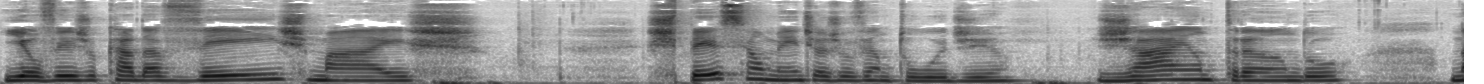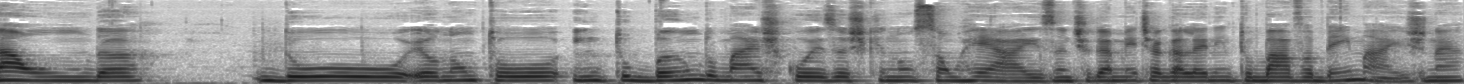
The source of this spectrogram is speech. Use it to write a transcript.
E eu vejo cada vez mais, especialmente a juventude, já entrando na onda do eu não tô entubando mais coisas que não são reais. Antigamente a galera entubava bem mais, né?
